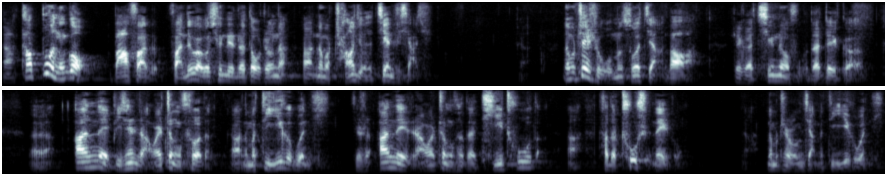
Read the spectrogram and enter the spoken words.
啊，他不能够把反反对外国侵略的斗争呢啊，那么长久的坚持下去，啊，那么这是我们所讲到啊，这个清政府的这个呃安内必先攘外政策的啊，那么第一个问题就是安内攘外政策的提出的。啊，它的初始内容，啊，那么这是我们讲的第一个问题。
